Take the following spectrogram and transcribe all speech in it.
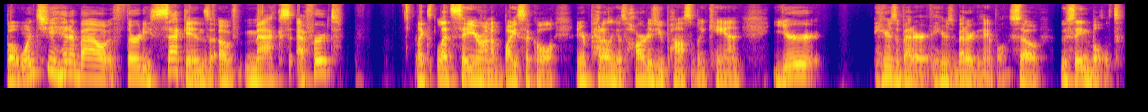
But once you hit about 30 seconds of max effort, like let's say you're on a bicycle and you're pedaling as hard as you possibly can, you're, here's a better, here's a better example. So Usain Bolt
